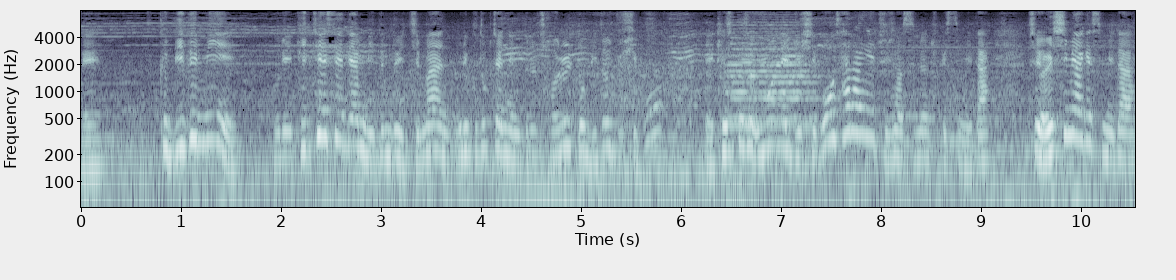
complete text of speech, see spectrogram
네, 그 믿음이 우리 BTS에 대한 믿음도 있지만 우리 구독자님들은 저를 또 믿어주시고 네, 계속해서 응원해주시고 사랑해주셨으면 좋겠습니다. 저 열심히 하겠습니다.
